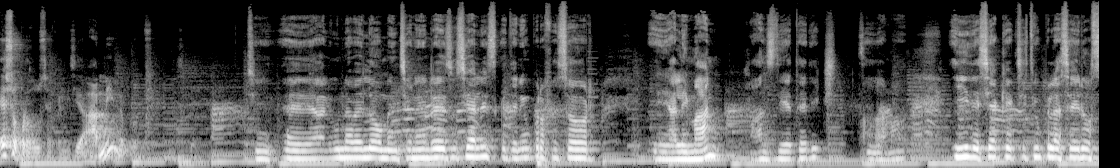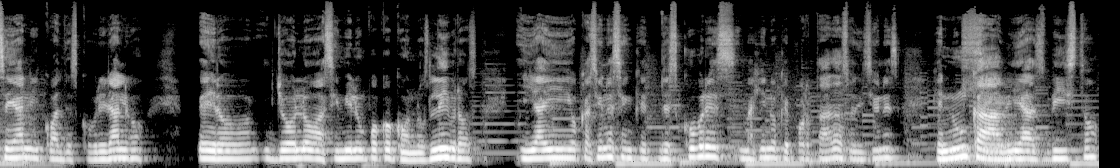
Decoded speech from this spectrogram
eso produce felicidad. A mí me produce felicidad. Sí, eh, alguna vez lo mencioné en redes sociales que tenía un profesor eh, alemán, Hans Dieterich se llamaba, y decía que existe un placer oceánico al descubrir algo, pero yo lo asimilo un poco con los libros y hay ocasiones en que descubres, imagino que portadas o ediciones que nunca Sí. habías visto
